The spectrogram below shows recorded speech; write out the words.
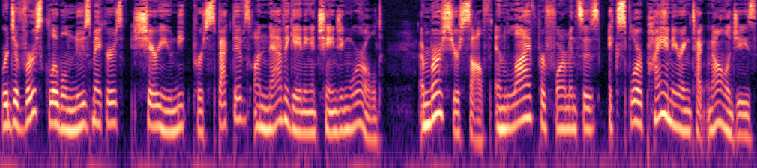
where diverse global newsmakers share unique perspectives on navigating a changing world. Immerse yourself in live performances, explore pioneering technologies,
